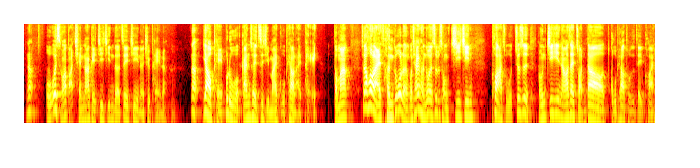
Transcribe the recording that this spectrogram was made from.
那我为什么要把钱拿给基金的这些经理人去赔呢？那要赔，不如我干脆自己买股票来赔，懂吗？所以后来很多人，我相信很多人是不是从基金跨足，就是从基金然后再转到股票投资这一块，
